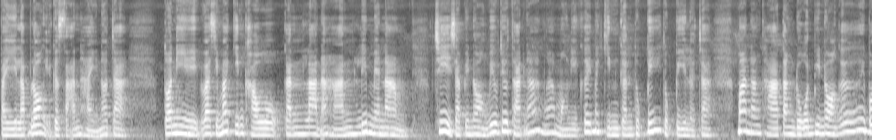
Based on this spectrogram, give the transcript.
ไปรับรองเอกสารให้นาะจ้ะตอนนี้ว่าสิมากินเขากันร้านอาหารริมแม่น้ำ ชี้จะพี่นองวิวทิวทัศน์งามงามมองนี้เคยมากินกันทุกปีทุกปีแหละจ้ะมานั่งทาตังโดนพี่น้องเอ้ยบ่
